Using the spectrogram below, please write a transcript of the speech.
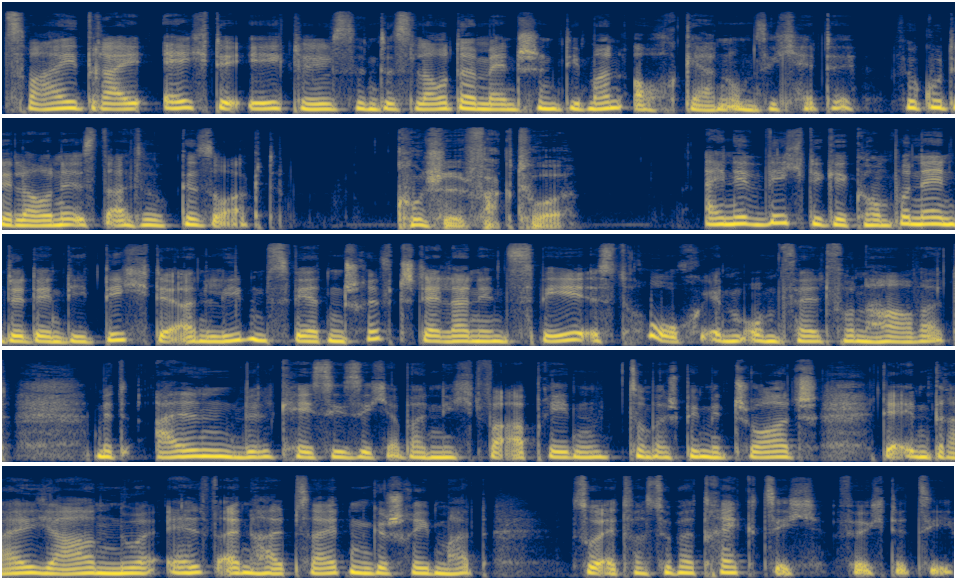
zwei, drei echte Ekel sind es lauter Menschen, die man auch gern um sich hätte. Für gute Laune ist also gesorgt. Kuschelfaktor. Eine wichtige Komponente, denn die Dichte an liebenswerten Schriftstellern in Spee ist hoch im Umfeld von Harvard. Mit allen will Casey sich aber nicht verabreden, zum Beispiel mit George, der in drei Jahren nur elfeinhalb Seiten geschrieben hat. So etwas überträgt sich, fürchtet sie.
